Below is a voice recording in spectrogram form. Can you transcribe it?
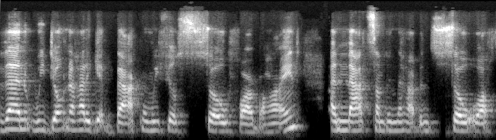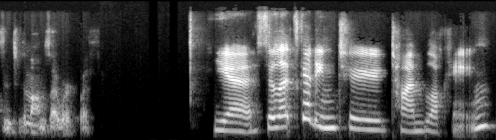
then we don't know how to get back when we feel so far behind. And that's something that happens so often to the moms I work with. Yeah. So let's get into time blocking.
